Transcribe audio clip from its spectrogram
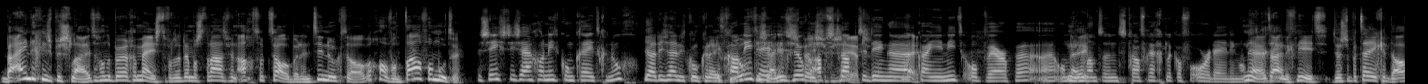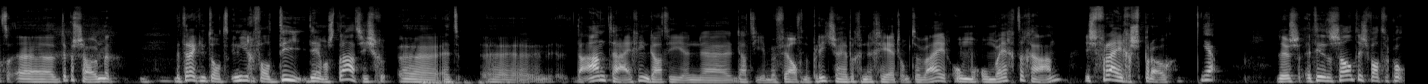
beëindigingsbesluiten van de burgemeester voor de demonstratie van 8 oktober en 10 oktober gewoon van tafel moeten. Precies, die zijn gewoon niet concreet genoeg. Ja, die zijn niet concreet Je kan genoeg, niet die zijn niet zulke abstracte dingen Nee. kan je niet opwerpen eh, om Nee. iemand een strafrechtelijke veroordeling op Nee, te uiteindelijk niet. Dus dat betekent dat eh, de persoon met betrekking tot in ieder geval die demonstraties, eh, het, de aantijging dat hij, een, dat hij een bevel van de politie zou hebben genegeerd om, te om, om weg te gaan, is vrijgesproken. Ja. Dus het interessante is wat de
